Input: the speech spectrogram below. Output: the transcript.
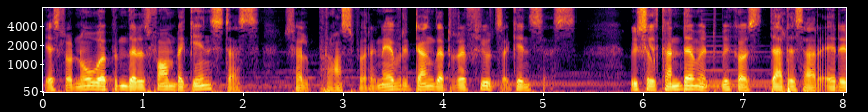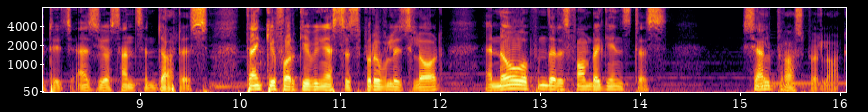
Yes, Lord, no weapon that is formed against us shall prosper, and every tongue that refutes against us, we shall condemn it because that is our heritage as your sons and daughters. Thank you for giving us this privilege, Lord, and no weapon that is formed against us shall prosper, Lord,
